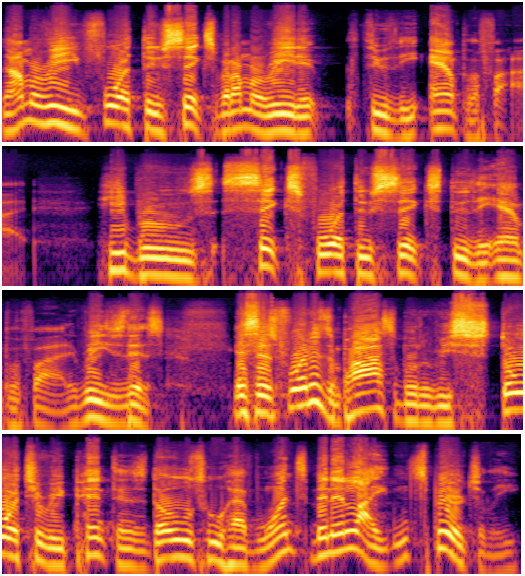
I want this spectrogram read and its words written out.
Now I'm going to read 4 through 6, but I'm going to read it through the Amplified. Hebrews 6, 4 through 6 through the Amplified. It reads this. It says, For it is impossible to restore to repentance those who have once been enlightened spiritually,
